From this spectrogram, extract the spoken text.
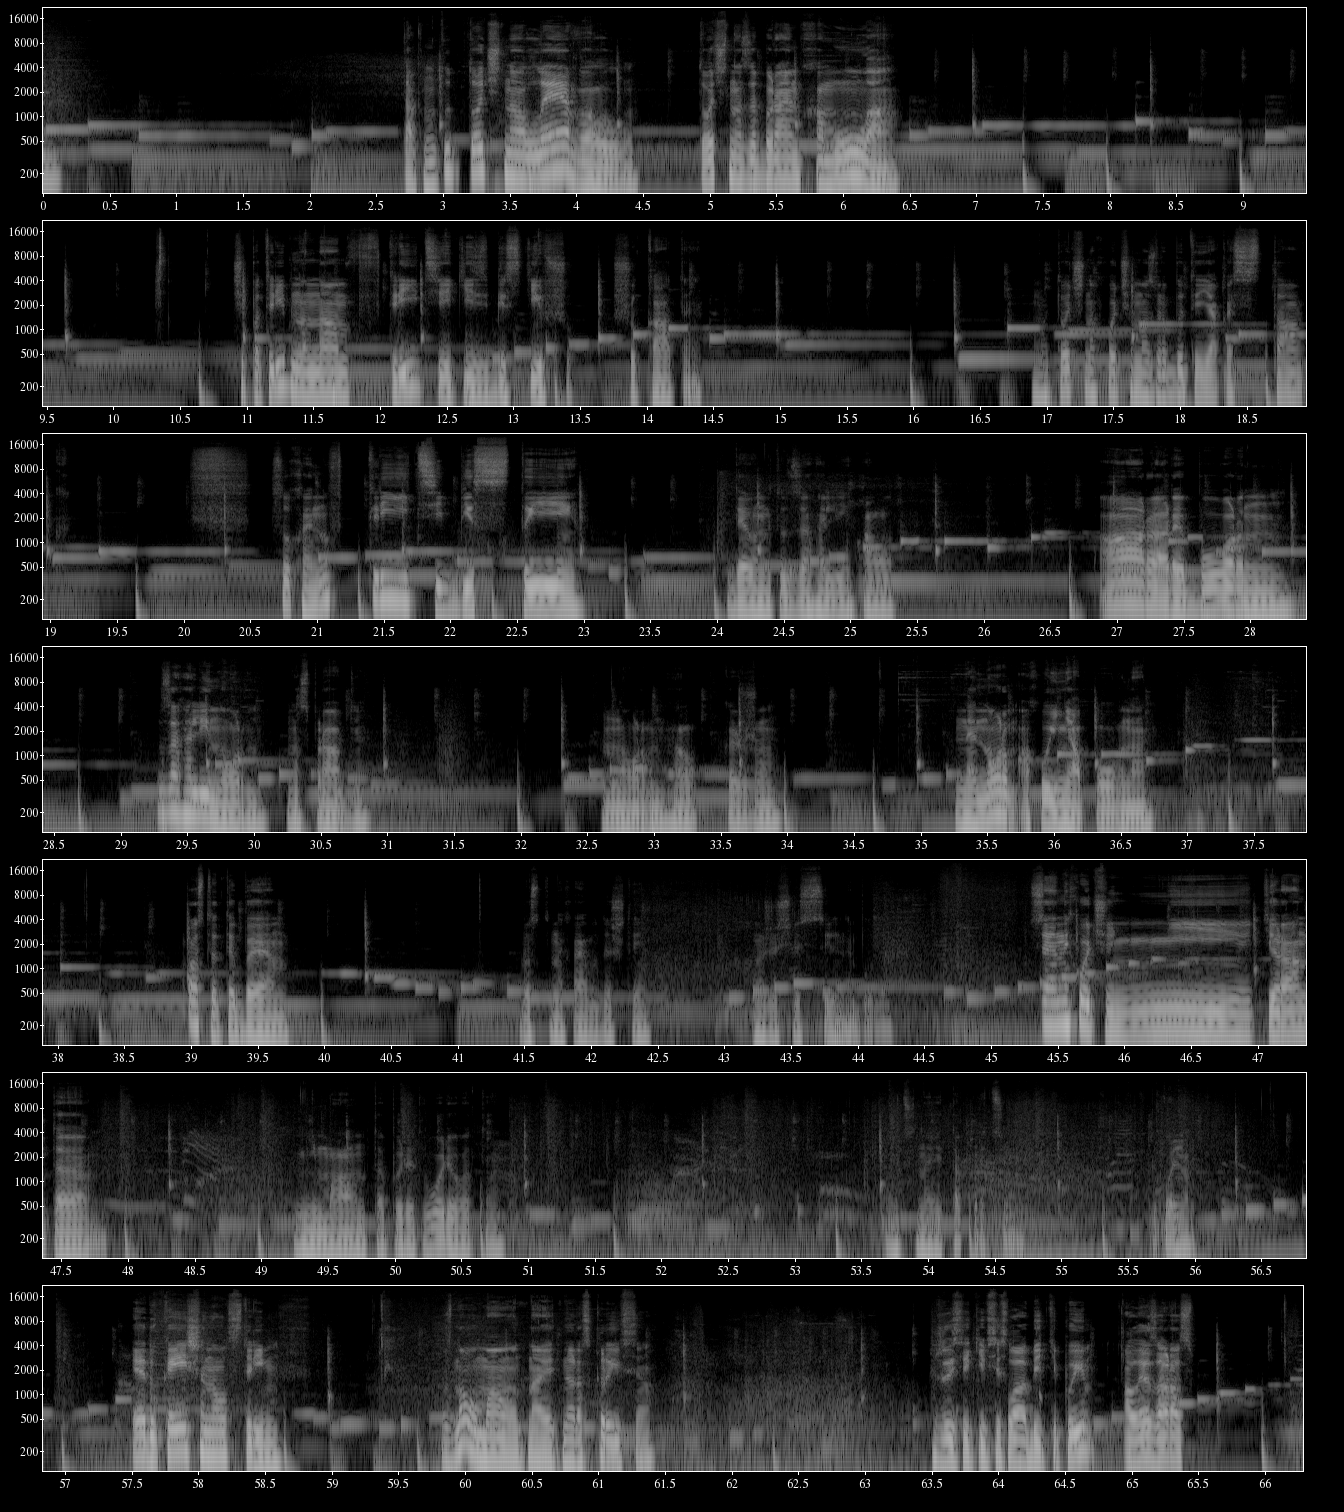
Так, ну тут точно левел. Точно забираємо хамула. Чи потрібно нам в трійці якісь бістів шукати? Ми точно хочемо зробити якось так. Слухай, ну в трійці бісти. Де вони тут взагалі? А от. Ара, Реборн. Взагалі норм, насправді. Норм, кажу. Не норм, а хуйня повна. Просто тебе. Просто нехай будеш ти. Може щось сильне буде. Все, я не хочу ні Тіранта, ні Маунта перетворювати. Ну, Це навіть так працює. Прикольно. Educational Stream. Знову маунт навіть не розкрився. Жесть, які всі слабі типи, але зараз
